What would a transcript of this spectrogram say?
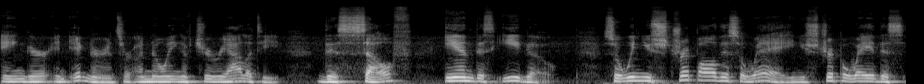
anger, and ignorance or unknowing of true reality, this self and this ego. So when you strip all this away and you strip away this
